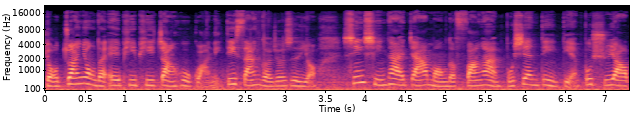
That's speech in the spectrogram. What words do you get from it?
有专用的 APP 账户管理。第三个就是有新形态加盟的方案，不限地点，不需要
